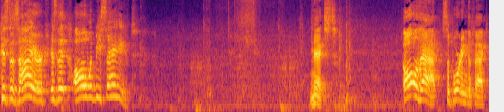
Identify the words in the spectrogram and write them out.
His desire is that all would be saved. Next, all of that supporting the fact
